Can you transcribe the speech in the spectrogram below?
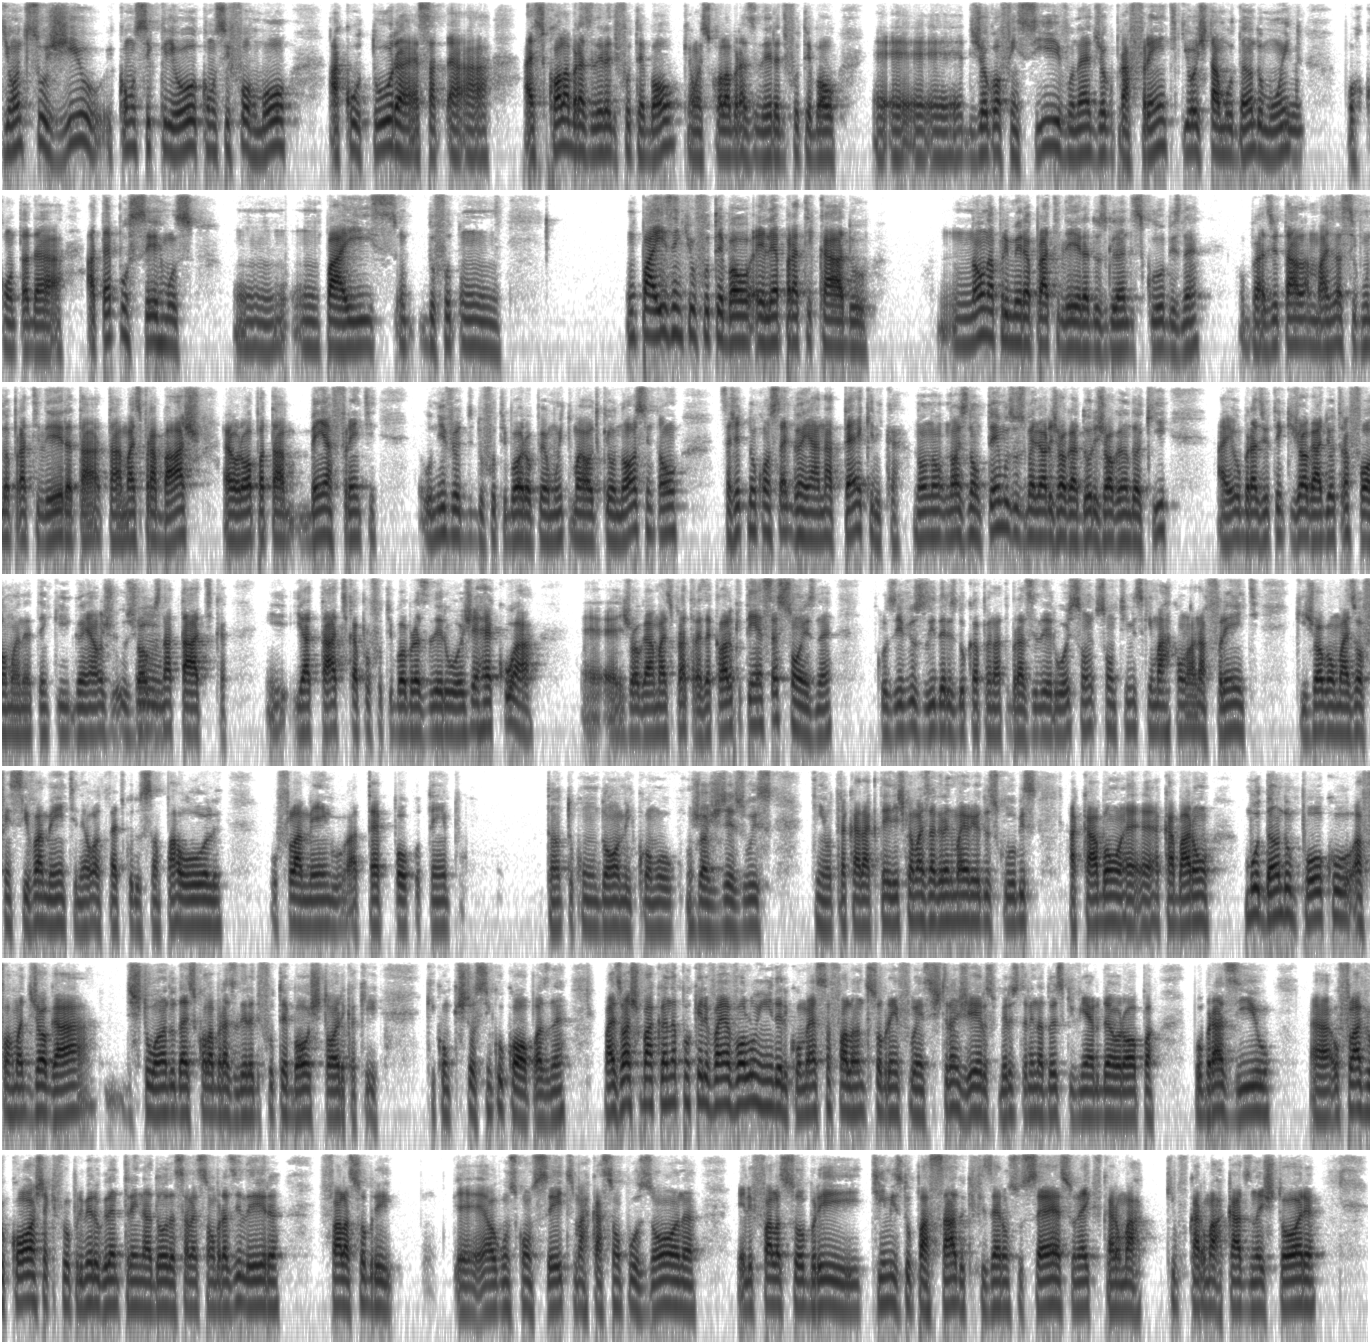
de onde surgiu e como se criou, como se formou a cultura, essa, a, a escola brasileira de futebol, que é uma escola brasileira de futebol é, é, é, é de jogo ofensivo, né, de jogo para frente, que hoje está mudando muito uhum. por conta da, até por sermos um, um país um, do um, um país em que o futebol ele é praticado não na primeira prateleira dos grandes clubes, né? O Brasil está mais na segunda prateleira, está tá mais para baixo. A Europa está bem à frente. O nível do futebol europeu é muito maior do que o nosso. Então, se a gente não consegue ganhar na técnica, não, não, nós não temos os melhores jogadores jogando aqui. Aí o Brasil tem que jogar de outra forma, né? Tem que ganhar os, os jogos hum. na tática. E, e a tática para o futebol brasileiro hoje é recuar, é, é jogar mais para trás. É claro que tem exceções, né? Inclusive, os líderes do Campeonato Brasileiro hoje são, são times que marcam lá na frente, que jogam mais ofensivamente, né? O Atlético do São Paulo, o Flamengo, até pouco tempo, tanto com o Domi como com o Jorge Jesus, tinha outra característica, mas a grande maioria dos clubes acabam, é, é acabaram mudando um pouco a forma de jogar, destoando da Escola Brasileira de Futebol histórica, que que conquistou cinco Copas, né? Mas eu acho bacana porque ele vai evoluindo, ele começa falando sobre a influência estrangeira, os primeiros treinadores que vieram da Europa para o Brasil, uh, o Flávio Costa, que foi o primeiro grande treinador da seleção brasileira, fala sobre é, alguns conceitos, marcação por zona, ele fala sobre times do passado que fizeram sucesso, né? Que ficaram, mar... que ficaram marcados na história,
